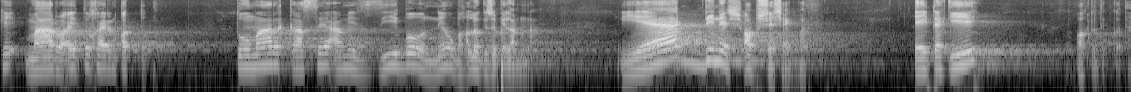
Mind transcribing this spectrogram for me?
কে? মা, রয় তো খায়রান কত্ত তোমার কাছে আমি জীবনেও ভালো কিছু পেলাম না। একদিনে সব শেষ একবার। এইটা কি? অকৃতজ্ঞতা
